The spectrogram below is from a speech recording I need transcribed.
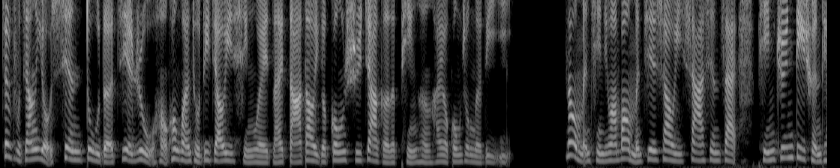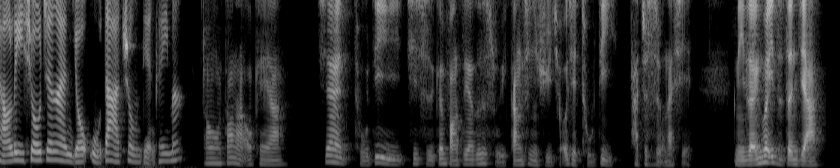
政府将有限度的介入，哈，控管土地交易行为，来达到一个供需价格的平衡，还有公众的利益。那我们请警官帮我们介绍一下，现在平均地权条例修正案有五大重点，可以吗？哦，当然 OK 啊。现在土地其实跟房子一样，都是属于刚性需求，而且土地它就是有那些，你人会一直增加，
